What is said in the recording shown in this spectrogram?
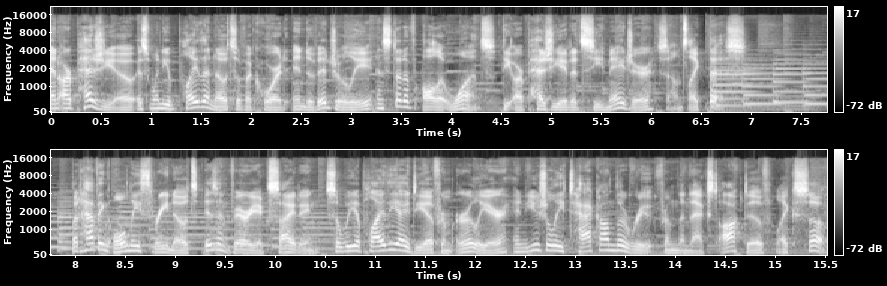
an arpeggio is when you play the notes of a chord individually instead of all at once. The arpeggiated C major sounds like this. But having only three notes isn't very exciting, so we apply the idea from earlier and usually tack on the root from the next octave, like so.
